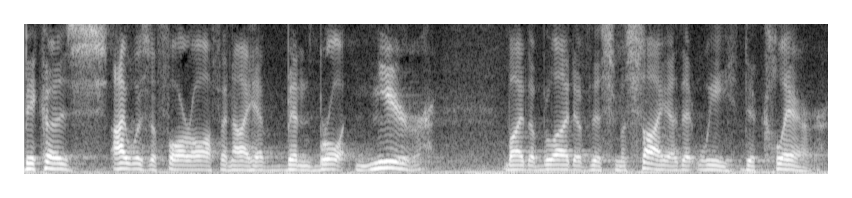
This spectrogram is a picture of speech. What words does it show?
because I was afar off and I have been brought near by the blood of this Messiah that we declare.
